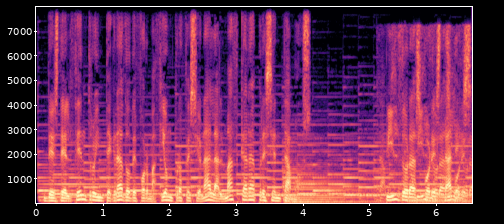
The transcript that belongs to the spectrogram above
Desde el Centro Integrado de Formación Profesional Almázcara presentamos Píldoras, forestales.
